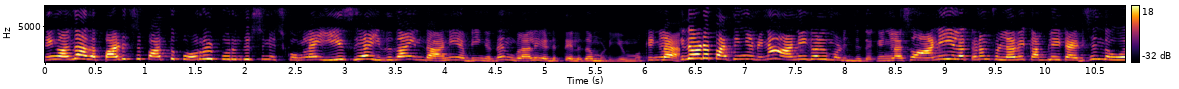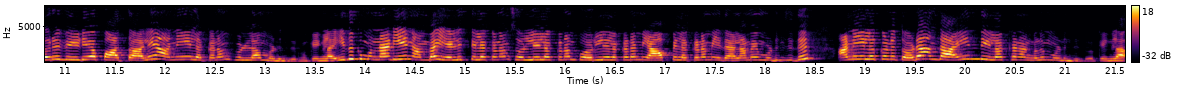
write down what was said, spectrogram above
நீங்கள் வந்து அதை படித்து பார்த்து பொருள் புரிஞ்சிருச்சுன்னு வச்சுக்கோங்களேன் ஈஸியாக இதுதான் இந்த அணி அப்படிங்கிறத உங்களால் எடுத்து எழுத முடியும் ஓகேங்களா இதோட பார்த்தீங்க அப்படின்னா அணிகள் முடிஞ்சது ஓகேங்களா ஸோ அணி இலக்கணம் ஃபுல்லாகவே கம்ப்ளீட் ஆகிடுச்சு இந்த ஒரு வீடியோ பார்த்தாலே அணி இலக்கணம் இலக்கணம் ஃபுல்லாக முடிஞ்சிடும் ஓகேங்களா இதுக்கு முன்னாடியே நம்ம எழுத்திலக்கணம் சொல்லிலக்கணம் பொருள் இலக்கணம் யாப்பிலக்கணம் இது எல்லாமே முடிஞ்சுது. அணை இலக்கணத்தோட அந்த ஐந்து இலக்கணங்களும் முடிஞ்சுது ஓகேங்களா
